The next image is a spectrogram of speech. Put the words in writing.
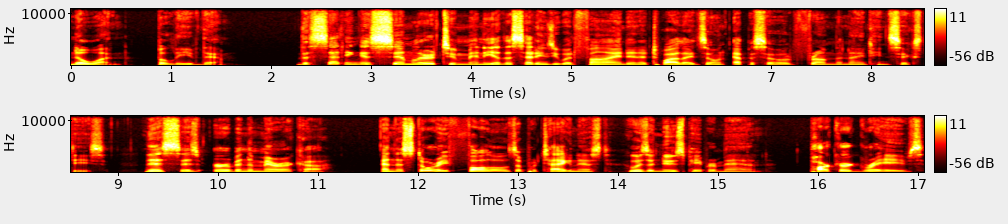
no one believed them. The setting is similar to many of the settings you would find in a Twilight Zone episode from the 1960s. This is urban America, and the story follows a protagonist who is a newspaper man. Parker Graves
